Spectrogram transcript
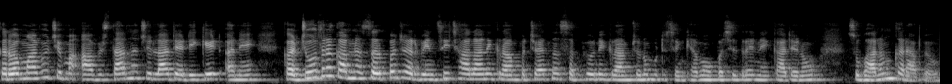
કરવામાં આવ્યું, જેમાં આ વિસ્તારના જિલ્લા ડેડિકેટ અને કરજોદરા ગામના સરપંચ અરવિંદસિંહ છાલા અને ગ્રામ પંચાયતના સભ્યો અને ગ્રામજનો મોટી સંખ્યામાં ઉપસ્થિત રહીને કાર્યનો શુભારંભ કરાવ્યો.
